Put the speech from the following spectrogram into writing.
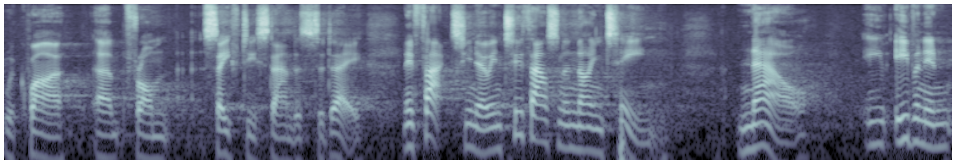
require um, from safety standards today. And in fact, you know, in 2019, now even in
